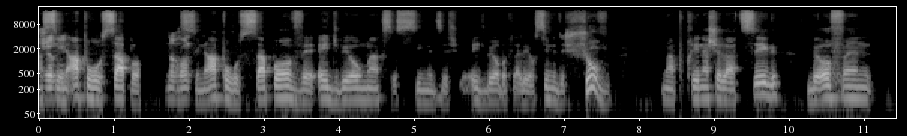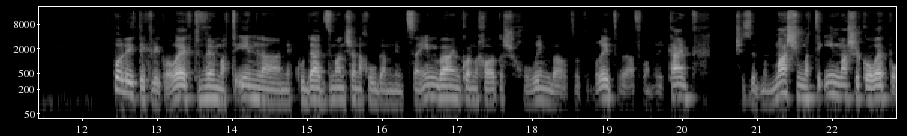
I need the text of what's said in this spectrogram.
השנאה פרוסה פה. נכון. השנאה פרוסה פה, ו-HBO Max עושים את זה, HBO בכללי עושים את זה שוב, מהבחינה של להציג באופן politically correct ומתאים לנקודת זמן שאנחנו גם נמצאים בה עם כל מחאות השחורים בארצות הברית והאפרו-אמריקאים, שזה ממש מתאים מה שקורה פה.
